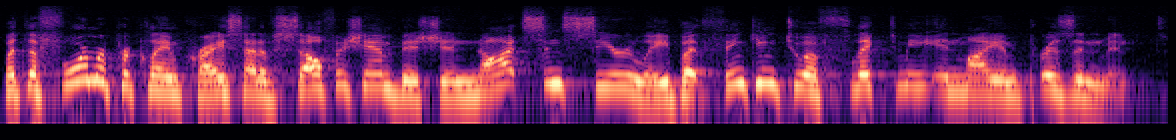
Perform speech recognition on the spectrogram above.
But the former proclaim Christ out of selfish ambition, not sincerely, but thinking to afflict me in my imprisonment.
